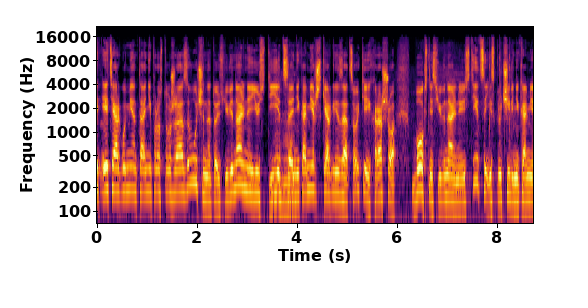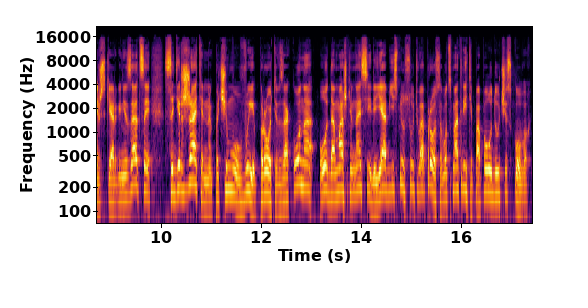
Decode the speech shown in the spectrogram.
эти аргументы, они просто уже озвучены, то есть ювенальная юстиция, некоммерческие организации, окей, хорошо, бог с ней с ювенальной юстицией, исключили некоммерческие организации, содержательно, почему вы против закона о домашнем насилии? Я объясню суть вопроса. Вот смотрите, по поводу участковых.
